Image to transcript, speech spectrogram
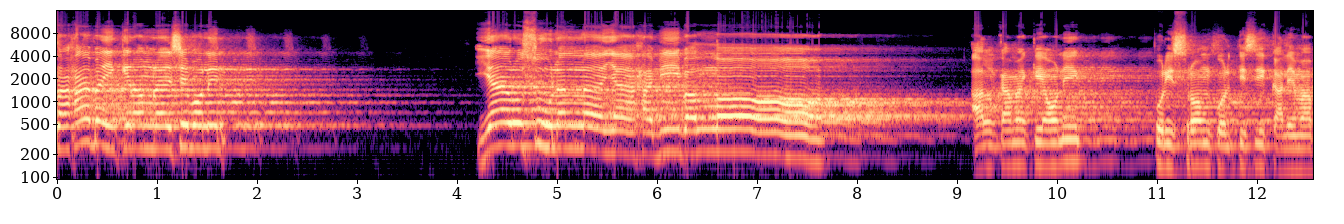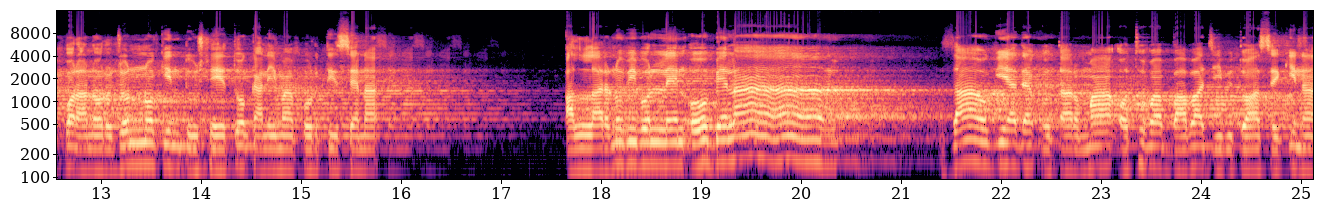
সাহাবাই কিরামরা এসে বলেন, ইয়া রসুল আল্লাহ ইয়া হাবিব আল্লাহ আলকামাকে অনেক পরিশ্রম করতেছি কালিমা পড়ানোর জন্য, কিন্তু সে তো কালিমা পড়তেছে না। আল্লাহর নবী বললেন, ও বেলাল, যাও গিয়া দেখো তার মা অথবা বাবা জীবিত আছে কিনা।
